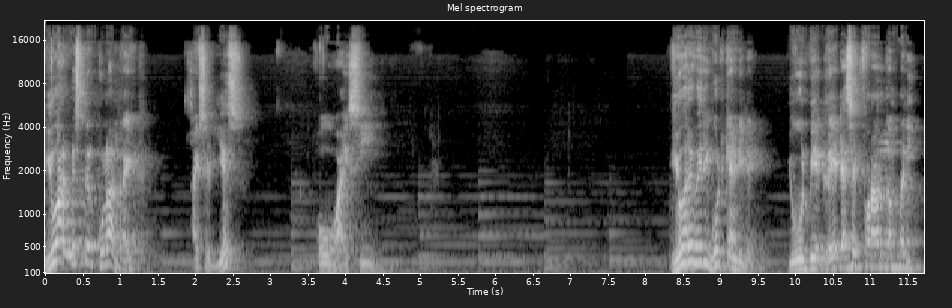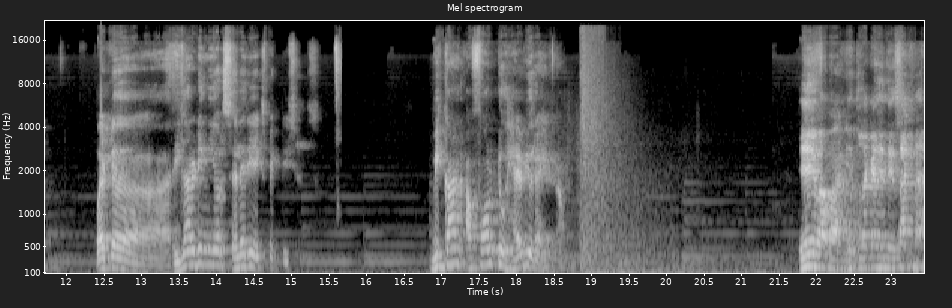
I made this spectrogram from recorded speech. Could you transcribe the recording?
you are mister Kunal right I said yes oh I see you are a very good candidate you would be a great asset for our company but regarding your salary expectations we can't afford to have you right नाव ए बाबा घेतला का नाही ते सांग ना.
